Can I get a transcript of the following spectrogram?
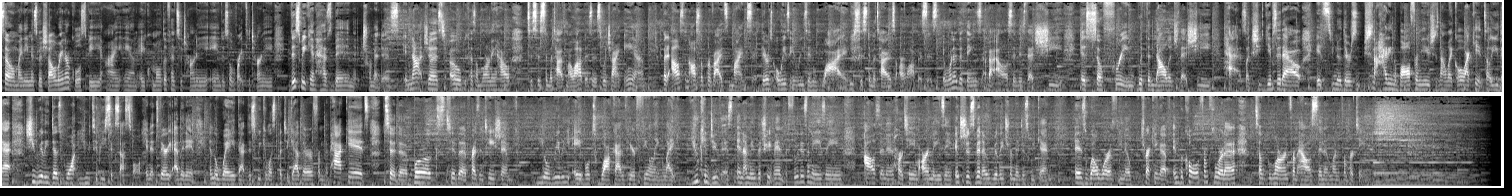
So my name is Michele Raynar Goolsby. I am a criminal defense attorney and a civil rights attorney. This weekend has been tremendous. And not just, oh, because I'm learning how to systematize my law business, which I am, but Allison also provides mindset. There's always a reason why we systematize our law business. And one of the things about Allison is that she is so free with the knowledge that she has. Like she gives it out. It's, you know, there's, she's not hiding the ball from you. She's not like, oh, I can't tell you you that she really does want you to be successful. And it's very evident in the way that this weekend was put together from the packets to the books to the presentation. You're really able to walk out of here feeling like you can do this. And I mean, the treatment, the food is amazing. Allison and her team are amazing. It's just been a really tremendous weekend. It is well worth, you know, trekking up in the cold from Florida to learn from Allison and learn from her team.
